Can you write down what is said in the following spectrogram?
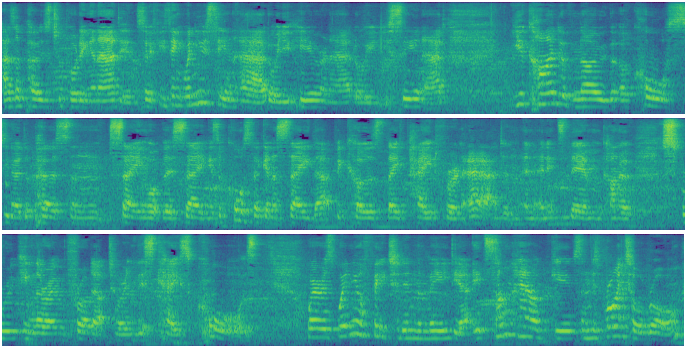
as opposed to putting an ad in. So if you think when you see an ad or you hear an ad or you see an ad, you kind of know that, of course, you know, the person saying what they're saying is, of course, they're going to say that because they've paid for an ad and, and, and it's them kind of spruiking their own product, or in this case, cause. Whereas when you're featured in the media, it somehow gives, and it's right or wrong,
